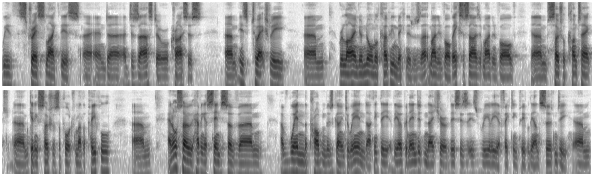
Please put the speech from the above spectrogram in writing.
with stress like this uh, and uh, a disaster or a crisis um, is to actually um, rely on your normal coping mechanisms. That might involve exercise, it might involve um, social contact, um, getting social support from other people, um, and also having a sense of, um, of when the problem is going to end. I think the, the open-ended nature of this is, is really affecting people, the uncertainty. Um,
